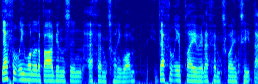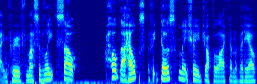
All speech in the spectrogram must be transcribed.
Definitely one of the bargains in FM21. Definitely a player in FM20 that improved massively. So I hope that helps. If it does, make sure you drop a like on the video.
